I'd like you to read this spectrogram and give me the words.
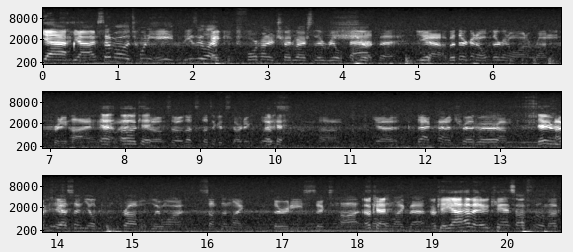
Yeah, yeah. I set them all to 28. These are like 400 tread wear, so they're real bad. Sure. But Yeah, but they're gonna they're gonna want to run pretty high. Yeah, anyway, oh, okay. So, so that's that's a good starting place. Okay. Um, yeah, that kind of tread wear. I'm, They're- I'm yeah. guessing you'll probably want something like 36 hot, Okay. something like that. okay, yeah, I have an air can, so I'll fill them up.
